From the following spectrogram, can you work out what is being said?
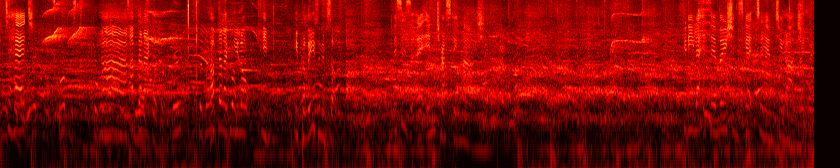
head-to-head. Ah, Abdelak. Abdelak, you know, he, he believes in himself. This is an interesting match. Could he let his emotions get to him too Yeah, much? maybe.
